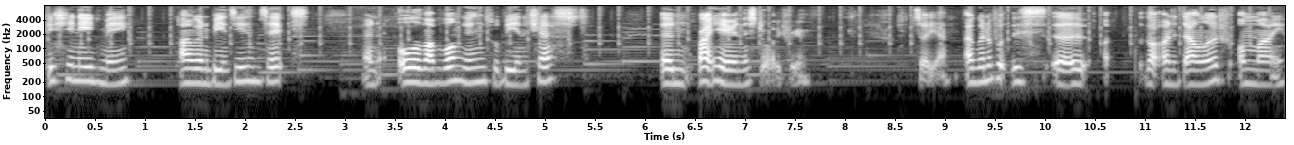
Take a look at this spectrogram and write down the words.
if you need me, I'm going to be in season 6, and all of my belongings will be in a chest, and right here in this storage room. So yeah, I'm going to put this uh, on a download on my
